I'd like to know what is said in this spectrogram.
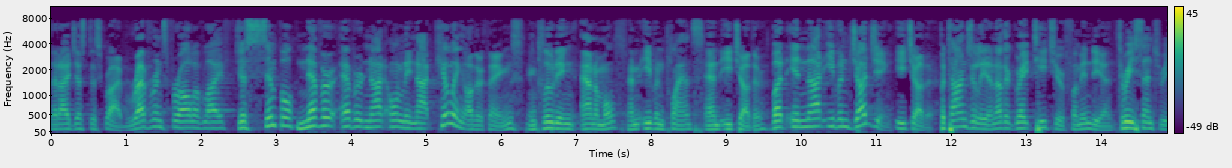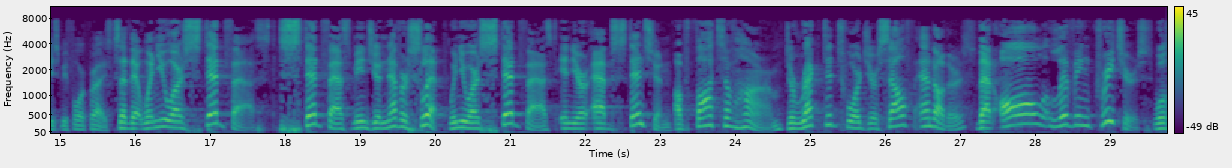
that I just described. Reverence for all of life. Just simple, never ever not only not killing other things, including animals and even plants and each other, but in not even judging each other. Patanjali, another great teacher from India, three centuries before Christ, said that when you are steadfast, steadfast means you never slip. When you are steadfast in your abstention of thoughts of harm directed towards yourself and others, that all living creatures will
